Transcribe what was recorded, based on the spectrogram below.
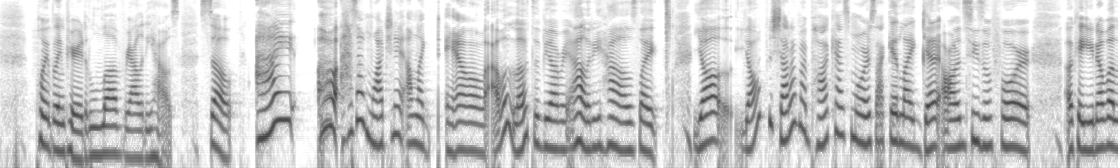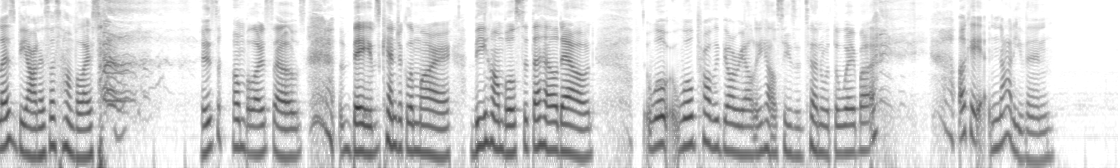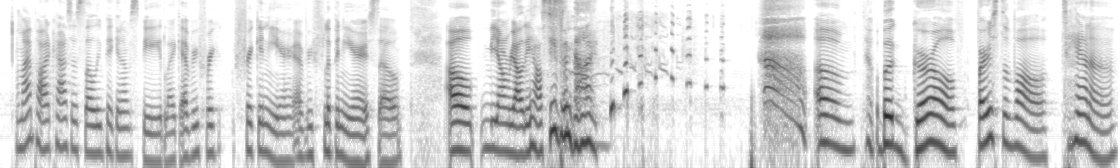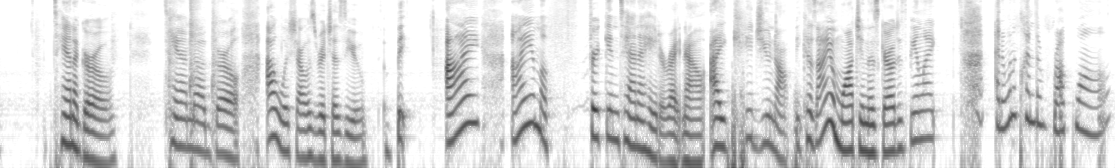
Point blank period. Love reality house. So i oh as i'm watching it i'm like damn i would love to be on reality house. Like y'all y'all shout out my podcast more so i could like get on season four. Okay you know what? Let's be honest. Let's humble ourselves Let's humble ourselves. Babes, Kendrick Lamar, be humble, sit the hell down. We'll we'll probably be on Reality House season 10 with the way by. okay, not even. My podcast is slowly picking up speed like every fr- freaking year, every flipping year. So I'll be on Reality House season 9. um, but girl, first of all, Tana, Tana girl Tana girl. I wish I was rich as you. But I I am a freaking Tana hater right now. I kid you not because I am watching this girl just being like, I don't want to climb the rock wall.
